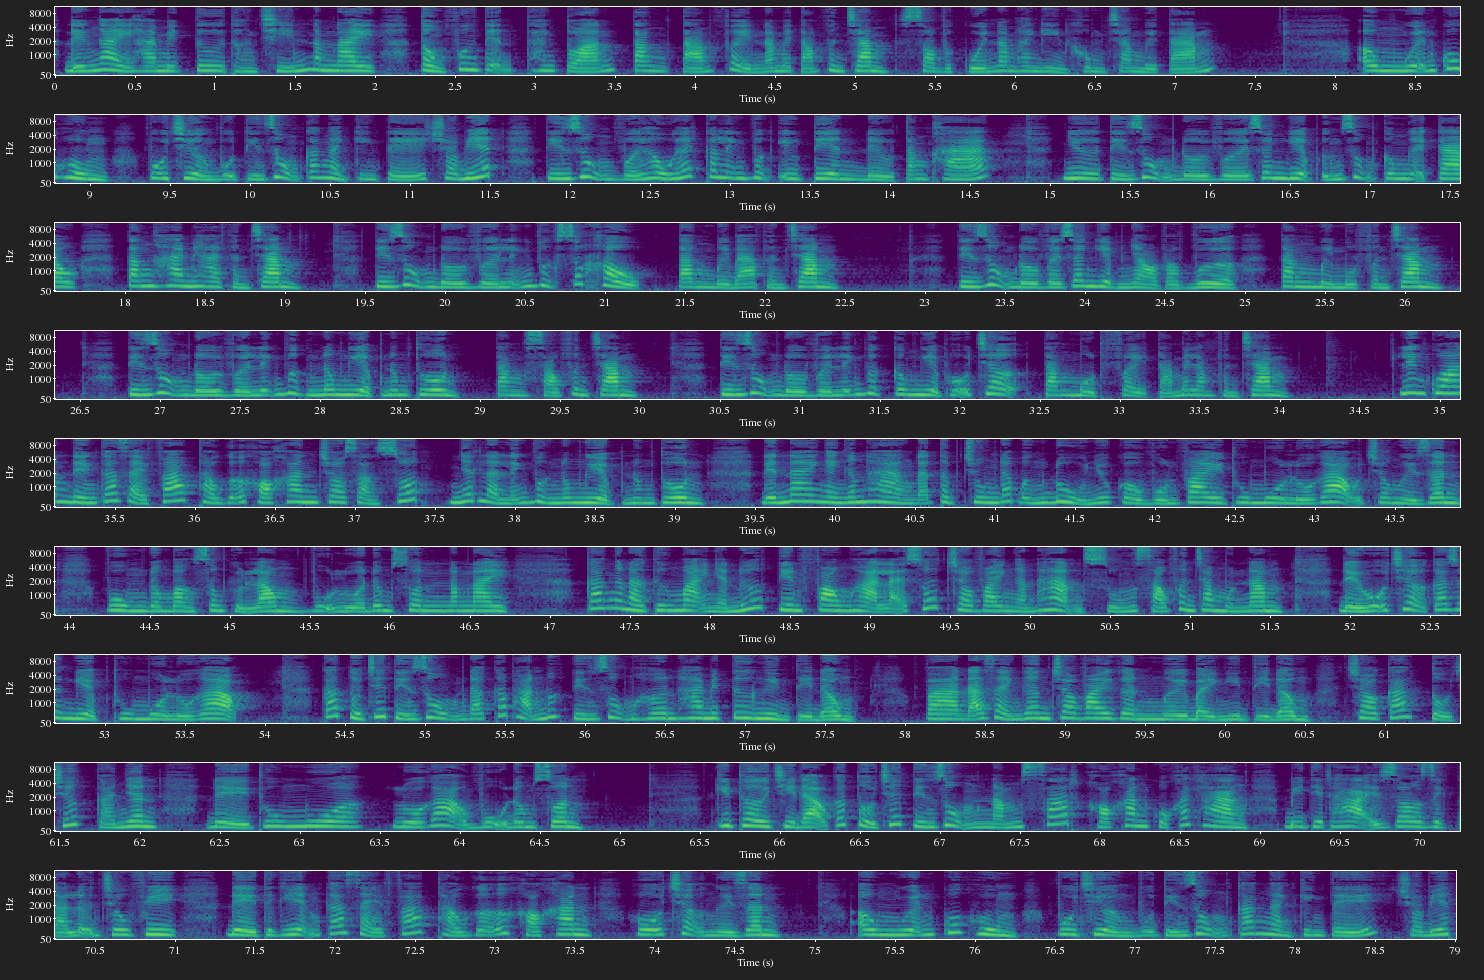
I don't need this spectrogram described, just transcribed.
Đến ngày 24 tháng 9 năm nay, tổng phương tiện thanh toán tăng 8,58% so với cuối năm 2018. Ông Nguyễn Quốc Hùng, vụ trưởng vụ tín dụng các ngành kinh tế cho biết, tín dụng với hầu hết các lĩnh vực ưu tiên đều tăng khá, như tín dụng đối với doanh nghiệp ứng dụng công nghệ cao tăng 22%, tín dụng đối với lĩnh vực xuất khẩu tăng 13%, tín dụng đối với doanh nghiệp nhỏ và vừa tăng 11%, tín dụng đối với lĩnh vực nông nghiệp nông thôn tăng 6%, tín dụng đối với lĩnh vực công nghiệp hỗ trợ tăng 1,85%. Liên quan đến các giải pháp tháo gỡ khó khăn cho sản xuất, nhất là lĩnh vực nông nghiệp, nông thôn, đến nay ngành ngân hàng đã tập trung đáp ứng đủ nhu cầu vốn vay thu mua lúa gạo cho người dân vùng đồng bằng sông Cửu Long vụ lúa đông xuân năm nay. Các ngân hàng thương mại nhà nước tiên phong hạ lãi suất cho vay ngắn hạn xuống 6% một năm để hỗ trợ các doanh nghiệp thu mua lúa gạo. Các tổ chức tín dụng đã cấp hạn mức tín dụng hơn 24.000 tỷ đồng và đã giải ngân cho vay gần 17.000 tỷ đồng cho các tổ chức cá nhân để thu mua lúa gạo vụ đông xuân kịp thời chỉ đạo các tổ chức tín dụng nắm sát khó khăn của khách hàng bị thiệt hại do dịch tả lợn châu Phi để thực hiện các giải pháp tháo gỡ khó khăn, hỗ trợ người dân. Ông Nguyễn Quốc Hùng, vụ trưởng vụ tín dụng các ngành kinh tế cho biết.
